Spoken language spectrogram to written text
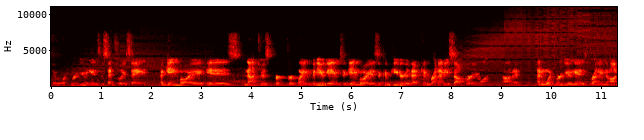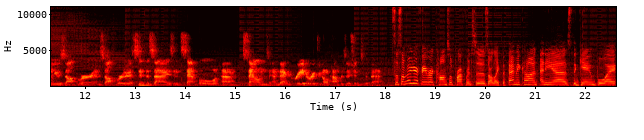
So what we're doing is essentially saying a Game Boy is not just for, for playing video games. A Game Boy is a computer that can run any software you want on it. And what we're doing is running audio software and software to synthesize and sample um, sounds and then create original compositions with that. So some of your favorite console preferences are like the Famicom, NES, the Game Boy.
